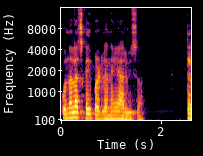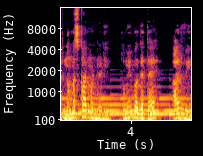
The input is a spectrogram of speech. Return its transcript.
कोणालाच काही पडलं नाही आर्वीचं. तर नमस्कार मंडळी तुम्ही बघत आहे Arvi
